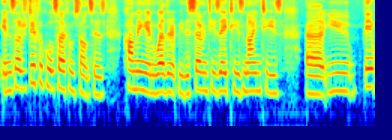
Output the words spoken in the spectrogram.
in such difficult circumstances, coming in, whether it be the 70s, 80s, 90s, uh, you, it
